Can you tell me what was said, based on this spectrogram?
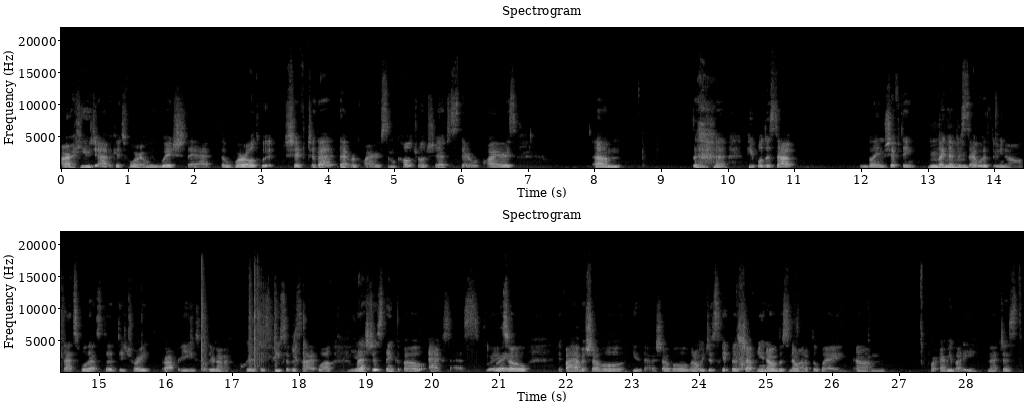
are huge advocates for, and we wish that the world would shift to that. That requires some cultural shifts. That requires um, the, people to stop blame shifting. Like I Mm-hmm. just said, with you know, that's well, that's the Detroit property, so they're gonna clear this piece of the sidewalk. Yeah. Let's just think about access. Right. So if I have a shovel, you got a shovel. Why don't we just get the sho- you know the snow out of the way um, for everybody, not just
